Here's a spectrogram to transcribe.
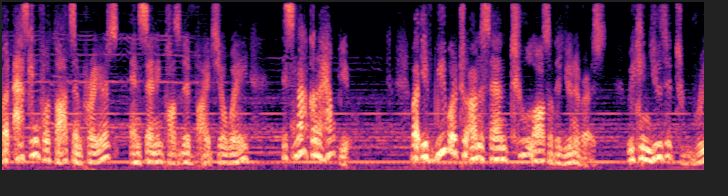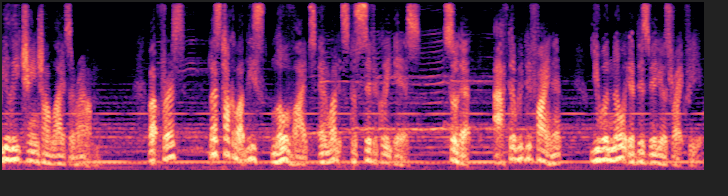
But asking for thoughts and prayers and sending positive vibes your way is not going to help you. But if we were to understand two laws of the universe, we can use it to really change our lives around. But first, Let's talk about these low vibes and what it specifically is, so that after we define it, you will know if this video is right for you.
